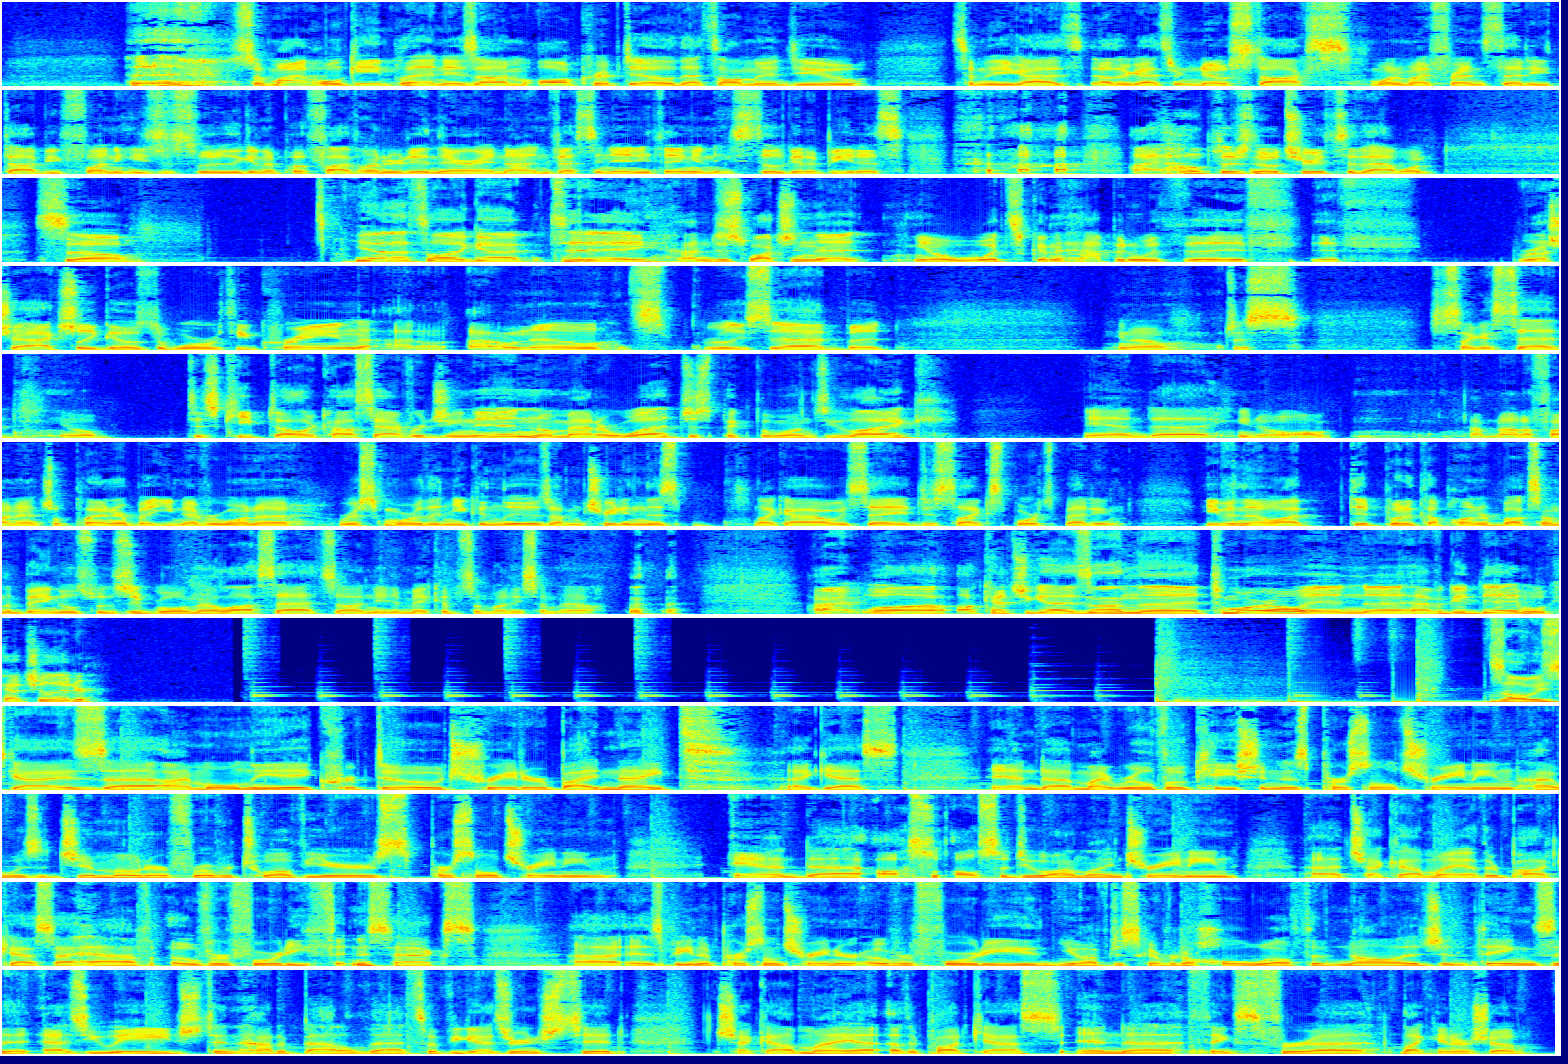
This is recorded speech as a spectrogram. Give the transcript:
so my whole game plan is I'm all crypto. That's all I'm going to do. Some of you guys, other guys are no stocks. One of my friends said he thought it'd be funny. He's just literally going to put 500 in there and not invest in anything, and he's still going to beat us. I hope there's no truth to that one. So, yeah, that's all I got today. I'm just watching that. You know, what's going to happen with the if if Russia actually goes to war with Ukraine? I don't I don't know. It's really sad, but you know, just just like I said, you know, just keep dollar cost averaging in no matter what. Just pick the ones you like, and uh, you know, I'm not a financial planner, but you never want to risk more than you can lose. I'm treating this like I always say, just like sports betting. Even though I did put a couple hundred bucks on the Bengals for the Super Bowl and I lost that, so I need to make up some money somehow. All right, well, uh, I'll catch you guys on the tomorrow, and uh, have a good day. We'll catch you later. As always, guys, uh, I'm only a crypto trader by night, I guess. And uh, my real vocation is personal training. I was a gym owner for over 12 years, personal training and uh, also also do online training. Uh, check out my other podcast I have over 40 fitness hacks. Uh, as being a personal trainer over 40, you know I've discovered a whole wealth of knowledge and things that as you aged and how to battle that. So if you guys are interested, check out my uh, other podcasts. And uh, thanks for uh, liking our show.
